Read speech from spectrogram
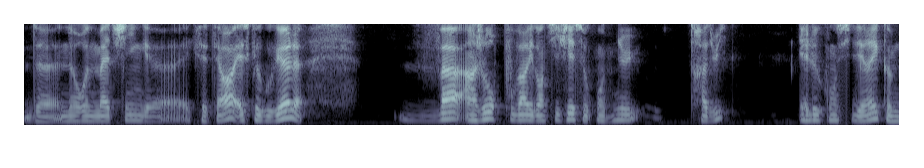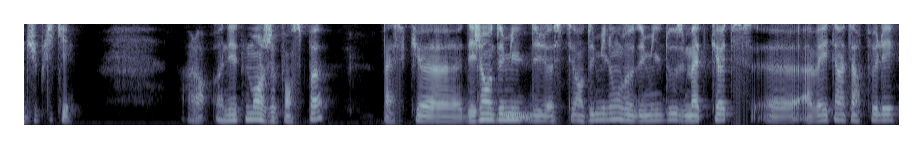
de neuron matching, etc. Est-ce que Google va un jour pouvoir identifier ce contenu traduit et le considérer comme dupliqué? Alors honnêtement, je pense pas, parce que déjà en, 2000, c'était en 2011 ou 2012, Matt Cutts euh, avait été interpellé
